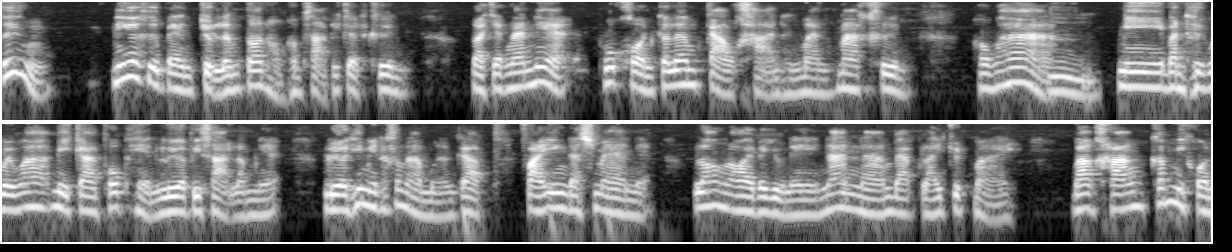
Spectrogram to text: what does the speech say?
ซึ่งนี่ก็คือเป็นจุดเริ่มต้นของคำสาปที่เกิดขึ้น หลังจากนั้นเนี่ยผู้คนก็เริ่มกล่าวขานถึงมันมากขึ้น เพราะว่าอืมมีบันทึกไว้ว่ามีการพบเห็นเรือปีศาจลำเนี้ยเรือที่มีลักษณะเหมือนกับ Flying Dutchman เนี่ยล่องลอยไปอยู่ในน่านน้ำแบบไร้จุดหมาย บางครั้งก็มีคน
